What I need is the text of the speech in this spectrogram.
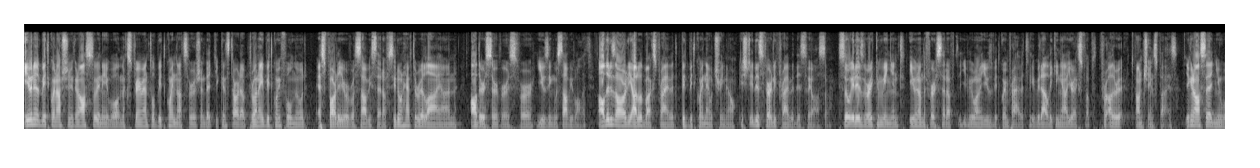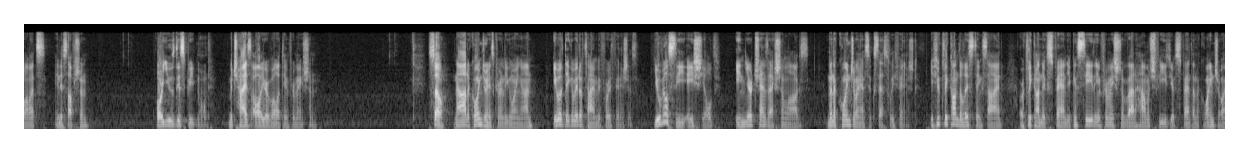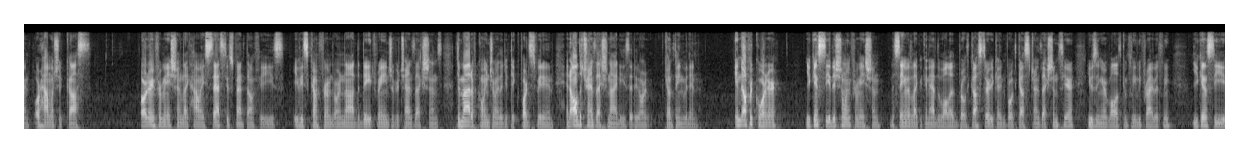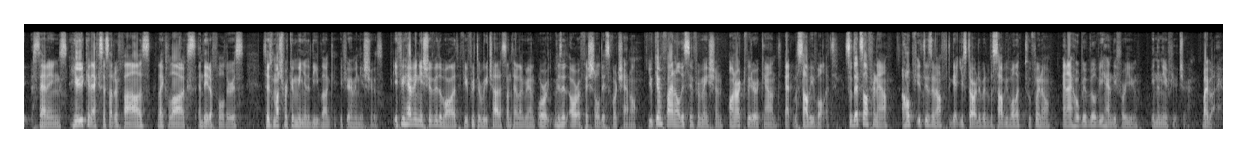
Even in the Bitcoin option, you can also enable an experimental Bitcoin Knots version that you can start up to run a Bitcoin full node as part of your Wasabi setup, so you don't have to rely on other servers for using Wasabi Wallet. All that is already out of the box private with Bitcoin Neutrino. It is fairly private this way also. So it is very convenient, even on the first setup, you want to use Bitcoin privately without leaking out your xpub for other on-chain spies. You can also add new wallets in this option or use discrete mode, which hides all your wallet information. So now the coin join is currently going on. It will take a bit of time before it finishes. You will see a shield in your transaction logs when a coin join has successfully finished. If you click on the listing side or click on the expand, you can see the information about how much fees you have spent on a coin join or how much it costs. Other information like how many sats you spent on fees, if it's confirmed or not, the date range of your transactions, the amount of coin join that you take participated in, and all the transaction IDs that are contained within. In the upper corner, you can see additional information, the same as like we can add the wallet broadcaster, you can broadcast transactions here using your wallet completely privately. You can see settings. Here you can access other files like logs and data folders. So it's much more convenient to debug if you're having issues. If you're having issues with the wallet, feel free to reach out us on Telegram or visit our official Discord channel. You can find all this information on our Twitter account at Wasabi Wallet. So that's all for now. I hope it is enough to get you started with Wasabi Wallet 2.0 and I hope it will be handy for you in the near future. Bye bye.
